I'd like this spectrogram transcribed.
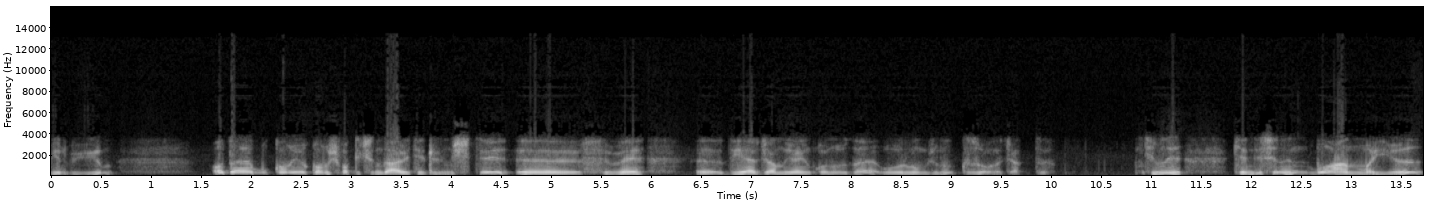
bir büyüğüm. O da bu konuyu konuşmak için davet edilmişti e, ve e, diğer canlı yayın konuğu da Uğur Mumcu'nun kızı olacaktı. Şimdi kendisinin bu anmayı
